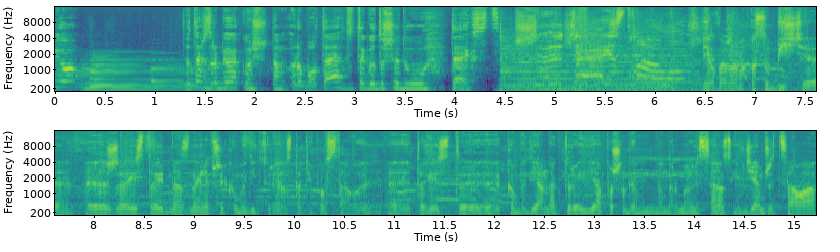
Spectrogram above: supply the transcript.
Zrobiło... To też zrobiło jakąś tam robotę. Do tego doszedł tekst. Życie jest małą Ja uważam osobiście, e, że jest to jedna z najlepszych komedii, które ostatnio powstały. E, To jest e, komedia, na której ja poszedłem na normalny seans i widziałem, że cała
